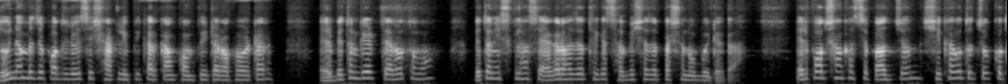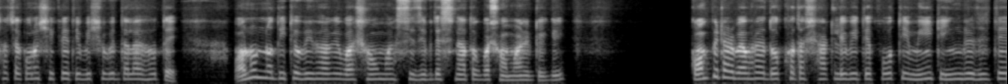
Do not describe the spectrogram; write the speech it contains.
দুই নম্বর যে পদে রয়েছে, ষাট লিপিকার কাম কম্পিউটার অপারেটর। এর বেতন গ্রেড তেরোতম। বেতন স্কেল হচ্ছে এগারো হাজার থেকে ছাব্বিশ হাজার পাঁচশো নব্বই টাকা। এর পদ সংখ্যা হচ্ছে পাঁচজন। শিক্ষাগত যোগ্যতা হচ্ছে কোনো স্বীকৃতি বিশ্ববিদ্যালয় হতে অনন্য দ্বিতীয় বিভাগে বা সমমান সিজিপিতে স্নাতক বা সম্মানের ডিগ্রি। কম্পিউটার ব্যবহারের দক্ষতা ষাট লিপিতে প্রতি মিনিট ইংরেজিতে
